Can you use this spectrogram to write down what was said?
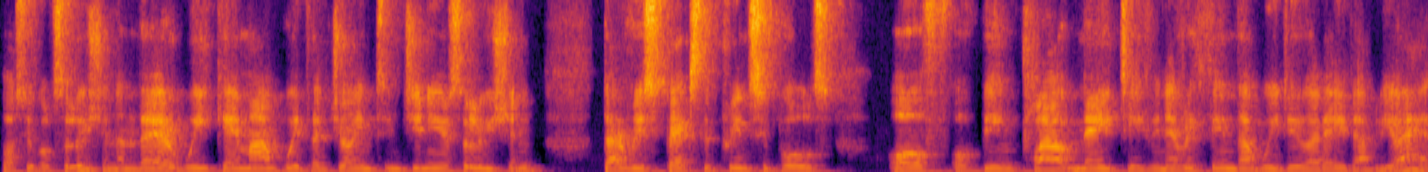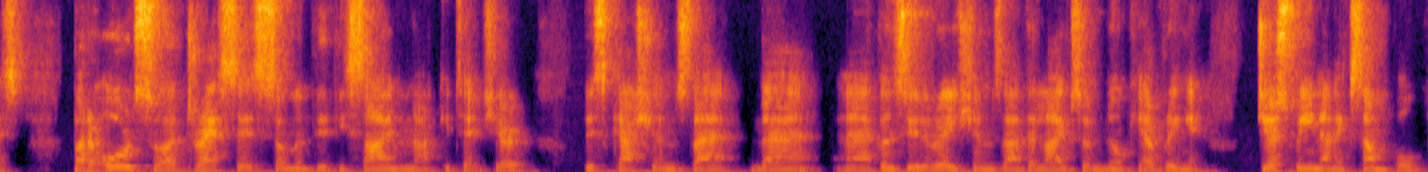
possible solution? And there we came up with a joint engineer solution that respects the principles of, of being cloud native in everything that we do at AWS, but also addresses some of the design and architecture discussions that, that uh, considerations that the likes of Nokia bring it. Just being an example,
